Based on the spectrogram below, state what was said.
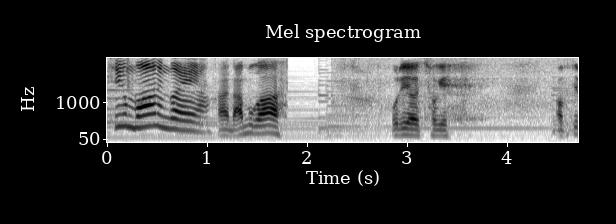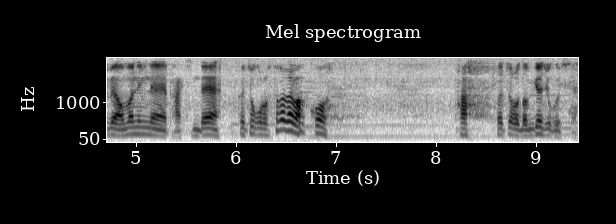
지금 뭐 하는 거예요? 아 나무가 우리 여- 저기 옆집에 어머님네 밭인데 그쪽으로 쓰러져 갖고 다 저쪽으로 넘겨주고 있어요.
